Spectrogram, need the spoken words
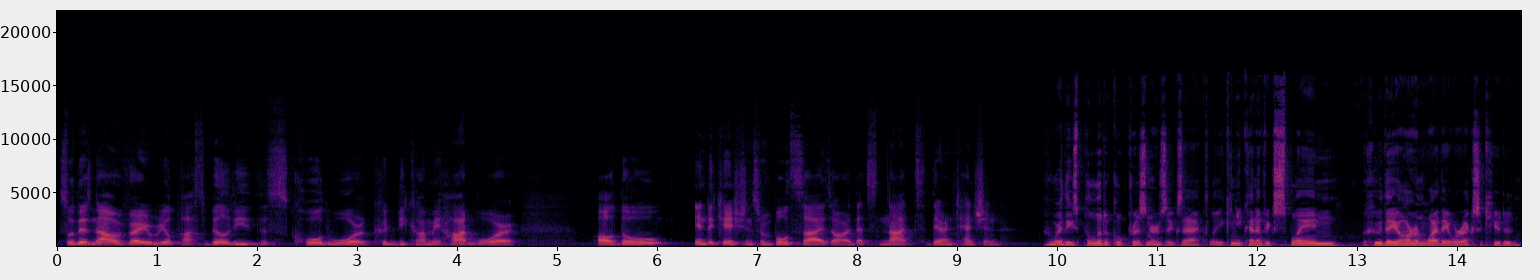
So there's now a very real possibility this Cold War could become a hot war, although indications from both sides are that's not their intention. Who are these political prisoners exactly? Can you kind of explain who they are and why they were executed?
